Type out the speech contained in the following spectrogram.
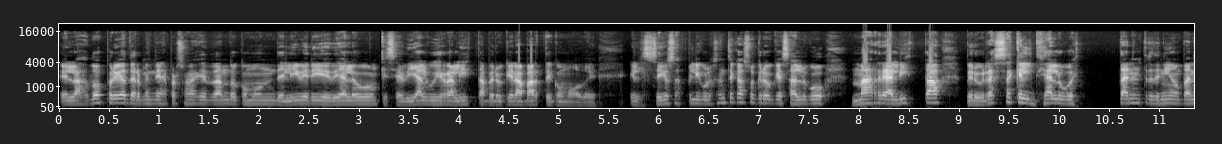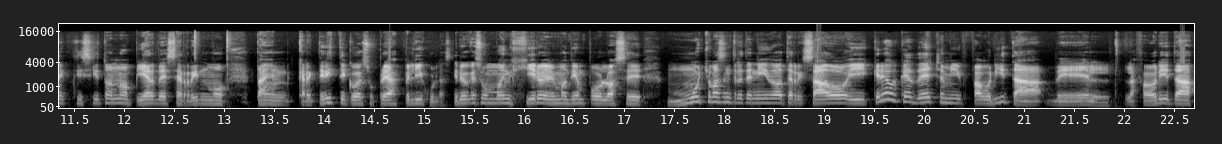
en las dos previas de repente tienes personajes dando como un delivery de diálogo que se veía algo irrealista, pero que era parte como de el sello de esas películas. En este caso creo que es algo más realista, pero gracias a que el diálogo es tan entretenido, tan exquisito, no pierde ese ritmo tan característico de sus previas películas. Creo que es un buen giro y al mismo tiempo lo hace mucho más entretenido, aterrizado y creo que de hecho mi favorita de él. La favorita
